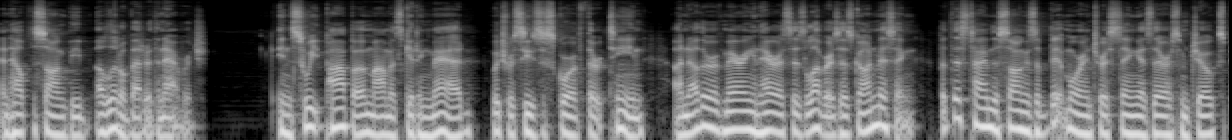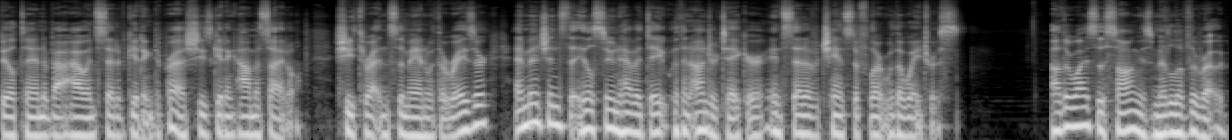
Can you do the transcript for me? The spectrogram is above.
and help the song be a little better than average. In Sweet Papa, Mama's Getting Mad, which receives a score of 13, another of Marion Harris's lovers has gone missing, but this time the song is a bit more interesting as there are some jokes built in about how instead of getting depressed, she's getting homicidal. She threatens the man with a razor and mentions that he'll soon have a date with an undertaker instead of a chance to flirt with a waitress. Otherwise, the song is middle of the road.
